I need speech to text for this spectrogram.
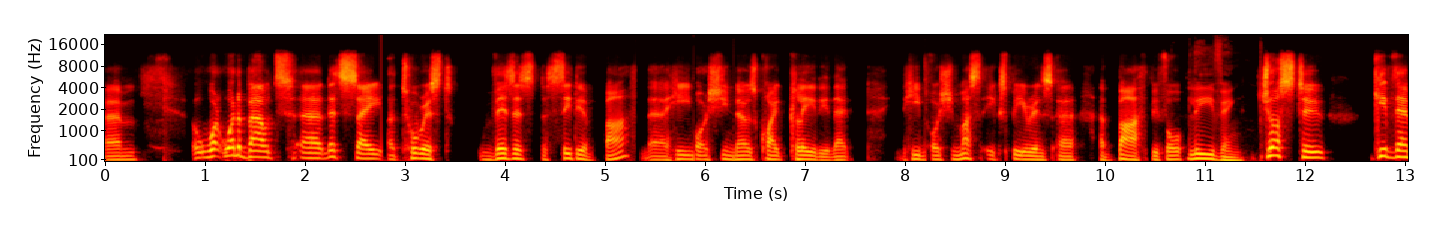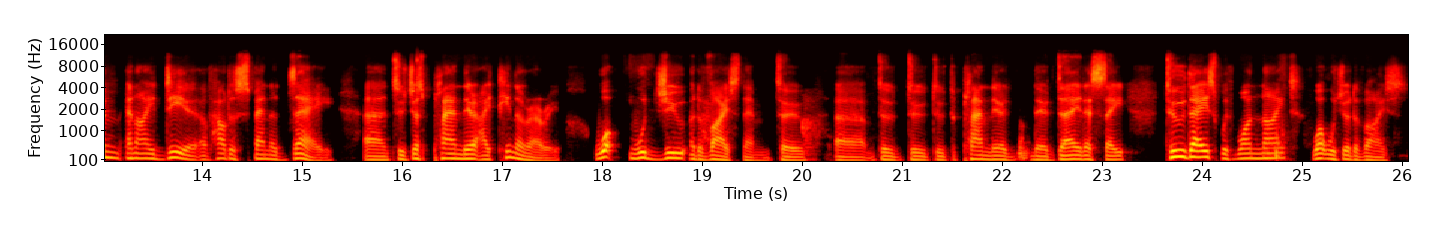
Um, what what about uh, let's say a tourist visits the city of Bath? Uh, he or she knows quite clearly that he or she must experience a, a bath before leaving, just to give them an idea of how to spend a day uh, to just plan their itinerary, what would you advise them to uh, to, to to to plan their their day? Let's say two days with one night. What would you advise?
